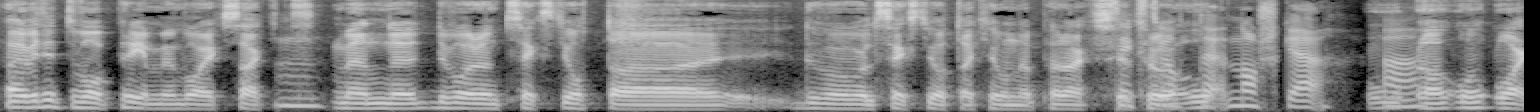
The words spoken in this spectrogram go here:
Jag vet inte vad premien var exakt, mm. men eh, det var runt 68, det var väl 68 kronor per aktie. 68 tror jag. Och, norska. Och, ja. och, och,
